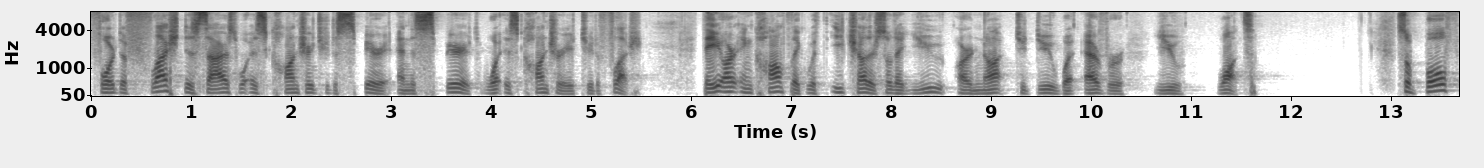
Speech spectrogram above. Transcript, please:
for the flesh desires what is contrary to the spirit, and the spirit what is contrary to the flesh. They are in conflict with each other so that you are not to do whatever you want. So both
